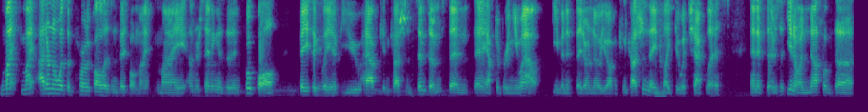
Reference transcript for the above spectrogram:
my my I don't know what the protocol is in baseball. My my understanding is that in football, basically, if you have concussion symptoms, then they have to bring you out, even if they don't know you have a concussion. They mm-hmm. like do a checklist, and if there's you know enough of the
